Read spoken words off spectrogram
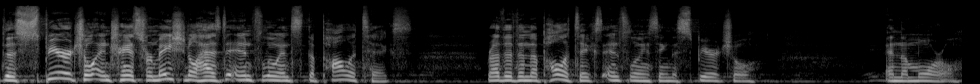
The spiritual and transformational has to influence the politics rather than the politics influencing the spiritual and the moral.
